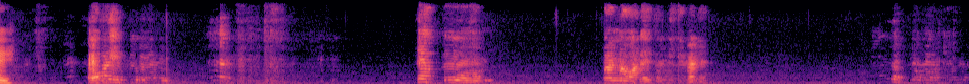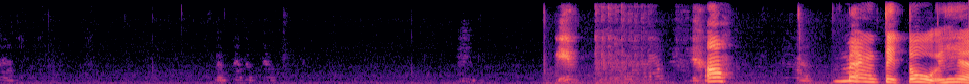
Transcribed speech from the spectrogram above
ยเนี่ยกูมานอนในตรงนี้ปะเนี่ยเอ้า แม่งติดตู้ไอ้เหี้ย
